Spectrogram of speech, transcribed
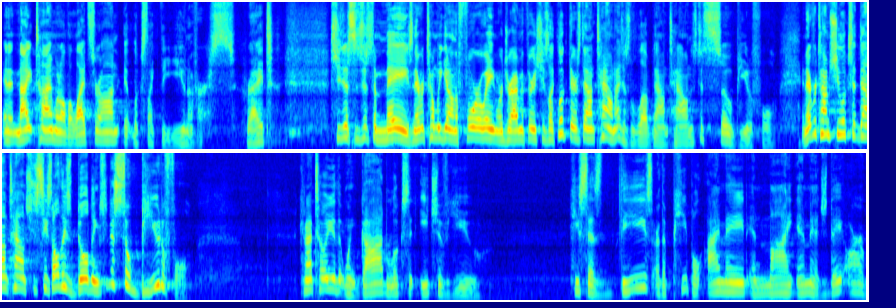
And at nighttime, when all the lights are on, it looks like the universe, right? She just is just amazed. And every time we get on the 408 and we're driving through, she's like, Look, there's downtown. I just love downtown. It's just so beautiful. And every time she looks at downtown, she sees all these buildings. They're just so beautiful. Can I tell you that when God looks at each of you, He says, These are the people I made in my image. They are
